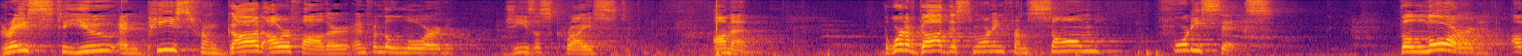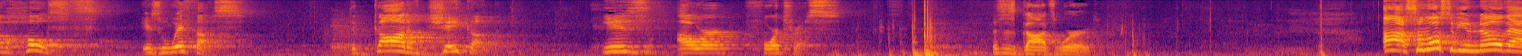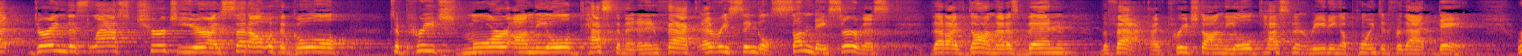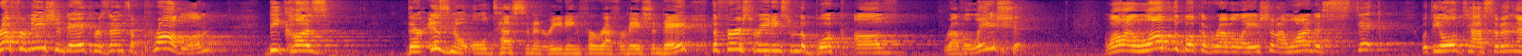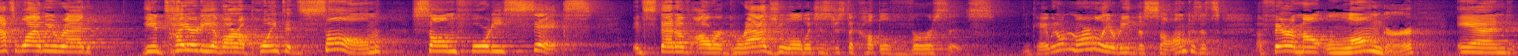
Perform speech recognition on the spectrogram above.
Grace to you and peace from God our Father and from the Lord Jesus Christ. Amen. The Word of God this morning from Psalm 46. The Lord of hosts is with us. The God of Jacob is our fortress. This is God's Word. Uh, so, most of you know that during this last church year, I set out with a goal to preach more on the Old Testament. And in fact, every single Sunday service that I've done, that has been the fact. I've preached on the Old Testament reading appointed for that day. Reformation Day presents a problem because there is no Old Testament reading for Reformation Day. The first reading's from the book of Revelation. While I love the book of Revelation, I wanted to stick with the Old Testament, and that's why we read the entirety of our appointed psalm, Psalm 46, instead of our gradual, which is just a couple verses. Okay, we don't normally read the psalm because it's a fair amount longer, and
